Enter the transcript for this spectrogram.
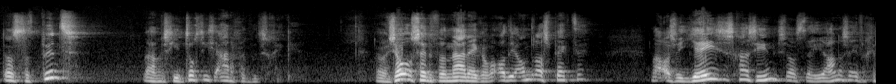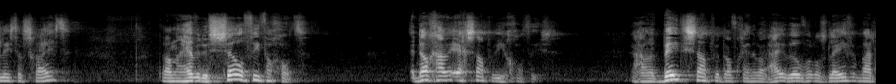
Dat is dat punt waar we misschien toch iets aandacht aan moeten schikken. Waar we zo ontzettend veel nadenken over al die andere aspecten. Maar als we Jezus gaan zien, zoals de Johannes-evangelist dat schrijft, dan hebben we de selfie van God. En dan gaan we echt snappen wie God is. Dan gaan we beter snappen datgene wat Hij wil voor ons leven. Maar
